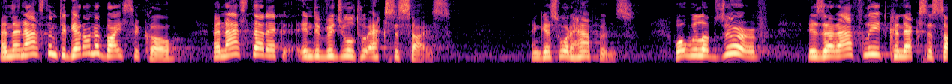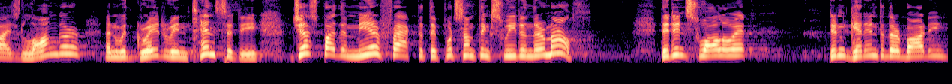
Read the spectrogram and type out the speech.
And then ask them to get on a bicycle and ask that individual to exercise. And guess what happens? What we'll observe is that athlete can exercise longer and with greater intensity just by the mere fact that they put something sweet in their mouth. They didn't swallow it, didn't get into their body,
